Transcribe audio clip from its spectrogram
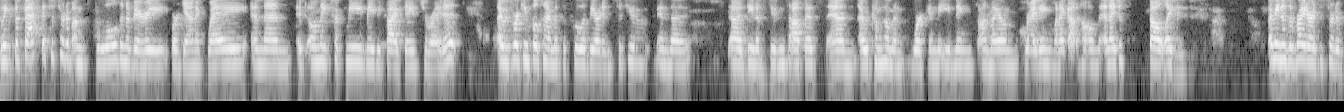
like the fact that just sort of unspooled in a very organic way and then it only took me maybe five days to write it i was working full-time at the school of the art institute in the uh, dean of students office and i would come home and work in the evenings on my own writing when i got home and i just felt like I mean, as a writer, I just sort of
